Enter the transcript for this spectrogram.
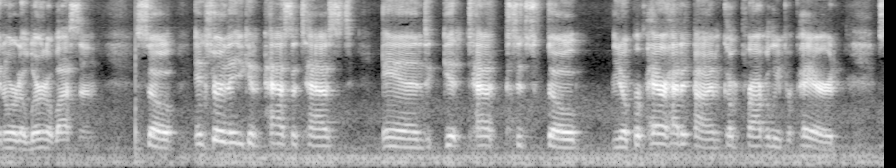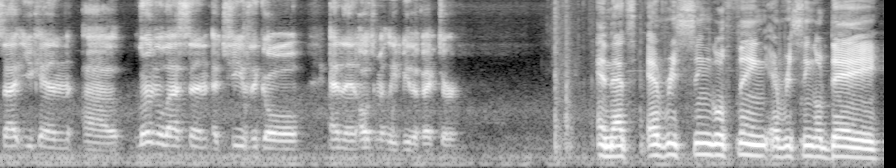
in order to learn a lesson so ensuring that you can pass the test and get tested so you know prepare ahead of time come properly prepared so that you can uh, learn the lesson achieve the goal and then ultimately be the victor and that's every single thing every single day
